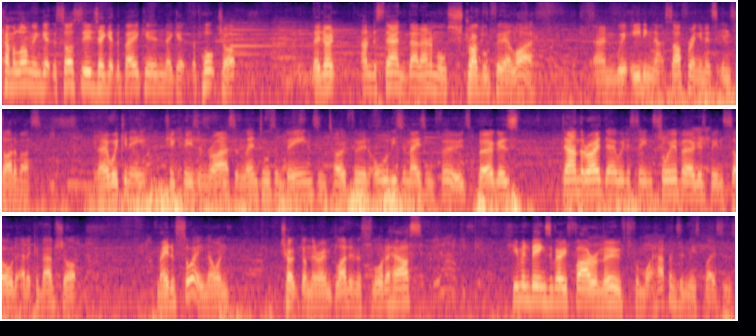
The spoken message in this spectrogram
come along and get the sausage, they get the bacon, they get the pork chop. They don't understand that that animal struggled for their life, and we're eating that suffering, and it's inside of us. You know, we can eat chickpeas and rice and lentils and beans and tofu and all of these amazing foods, burgers. Down the road there, we just seen soya burgers being sold at a kebab shop made of soy. No one choked on their own blood in a slaughterhouse. Human beings are very far removed from what happens in these places.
